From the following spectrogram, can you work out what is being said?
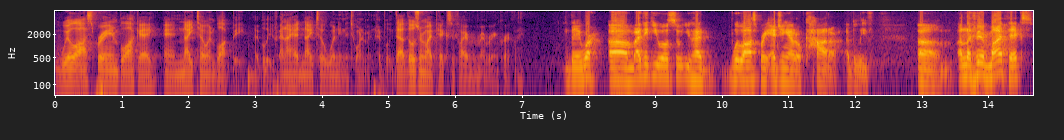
Will Ospreay in Block A and Naito in Block B, I believe, and I had Naito winning the tournament. I believe that those are my picks, if I'm remembering correctly. They were. Um, I think you also you had Will Ospreay edging out Okada, I believe. Um, don't you remember my picks.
